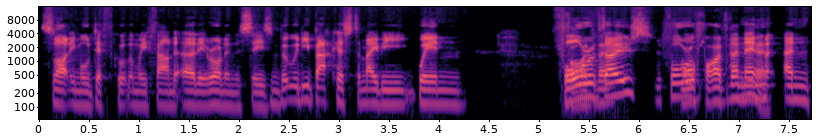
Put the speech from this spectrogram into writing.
slightly more difficult than we found it earlier on in the season. But would you back us to maybe win four Five of them. those, Four or five of and them, then yeah. and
